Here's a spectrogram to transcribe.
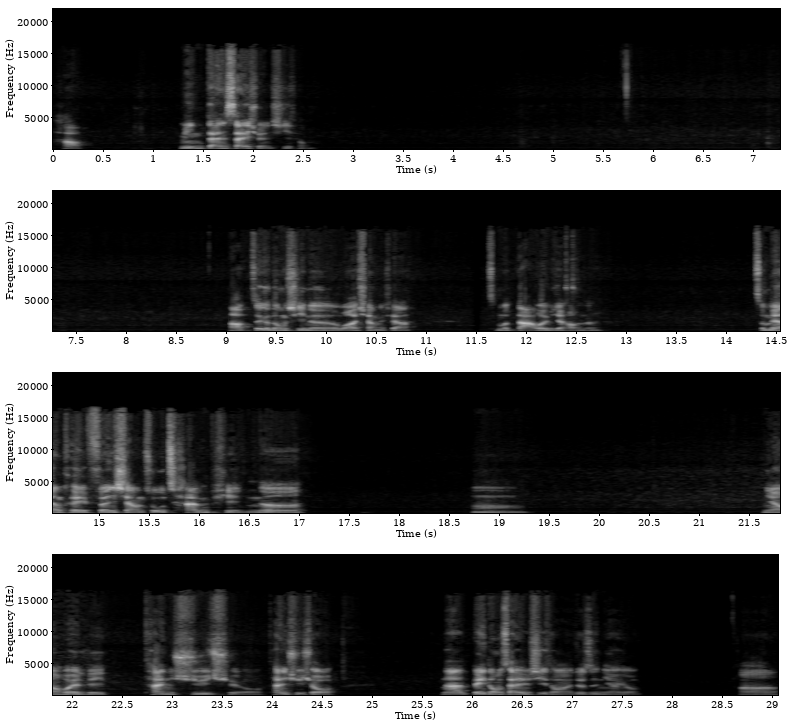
好，名单筛选系统。好，这个东西呢，我要想一下，怎么打会比较好呢？怎么样可以分享出产品呢？嗯，你要会得探需求，探需求。那被动筛选系统呢，就是你要有啊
